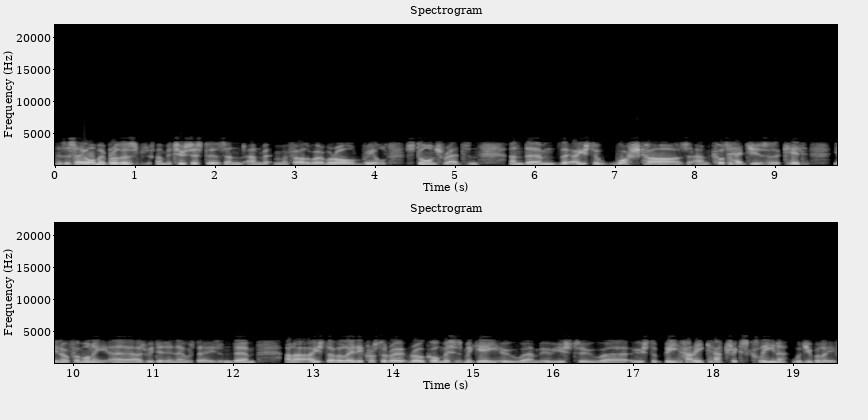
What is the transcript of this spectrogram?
as I say, all my brothers and my two sisters and and my father were, were all real staunch Reds, and and um, the, I used to wash cars and cut hedges as a kid, you know, for money, uh, as we did in those days. And um, and I, I used to have a lady across the road called Mrs. McGee who um, who used to uh, who used to be Harry Catterick's cleaner, would you believe?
